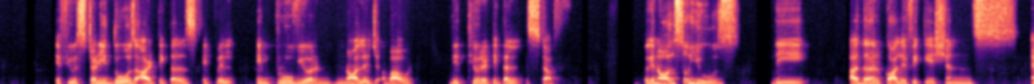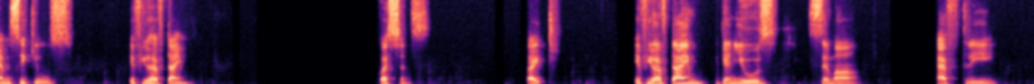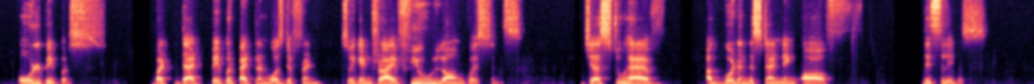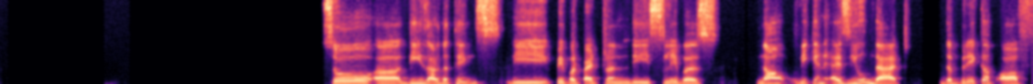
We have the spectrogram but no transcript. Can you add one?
If you study those articles, it will improve your knowledge about the theoretical stuff. We can also use the other qualifications MCQs if you have time questions, right? If you have time, you can use CIMA F3 old papers, but that paper pattern was different. So you can try few long questions just to have a good understanding of the syllabus. So uh, these are the things, the paper pattern, the syllabus. Now we can assume that the breakup of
